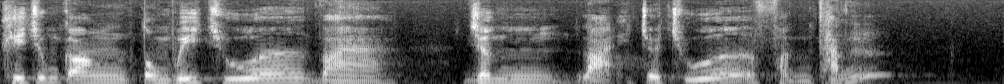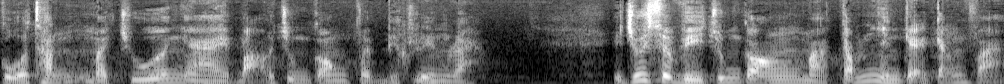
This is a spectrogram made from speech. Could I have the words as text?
Khi chúng con tôn quý Chúa và dâng lại cho Chúa phần thánh của thánh mà Chúa Ngài bảo chúng con phải biệt riêng ra. Thì Chúa sẽ vì chúng con mà cấm những kẻ cắn phá.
